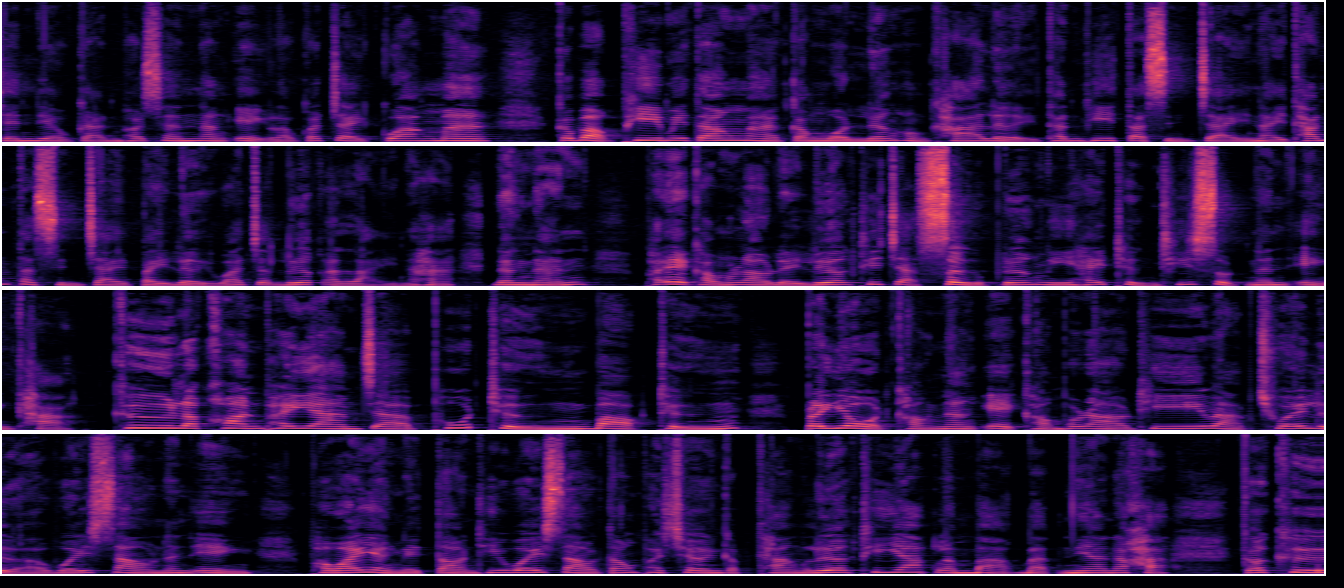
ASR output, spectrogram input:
เช่นเดียวกัน เพราะฉะนั้นนางเอกเราก็ใจกว้างมาก ก็บอกพี่ไม่ต้องมากังวลเรื่องของข้าเลย ท่านพี่ตัดสินใจนายท่านตัดสินใจไปเลยว่าจะเลือกอะไรนะคะ ดังนั้นพระเอกของเราเลยเลือกที่จะสืบเรื่องนี้ให้ถึงที่สุดนั่นเองค่ะคือละครพยายามจะพูดถึงบอกถึงประโยชน์ของนางเอกของพวกเราที่แบบช่วยเหลือเว้เซานั่นเอง เพราะว่าอย่างในตอนที่เว้เซาต้องเผชิญกับทางเลือกที่ยากลำบากแบบเนี้ยนะคะ ก็คือ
